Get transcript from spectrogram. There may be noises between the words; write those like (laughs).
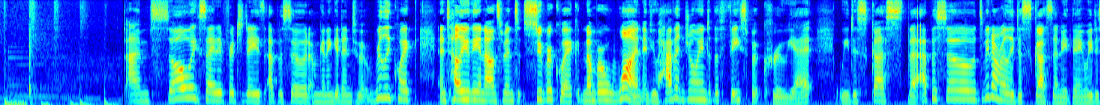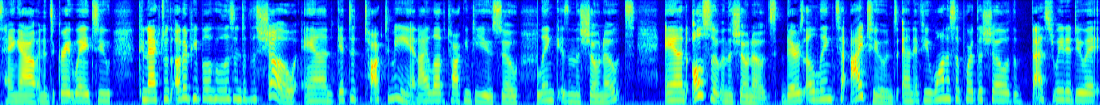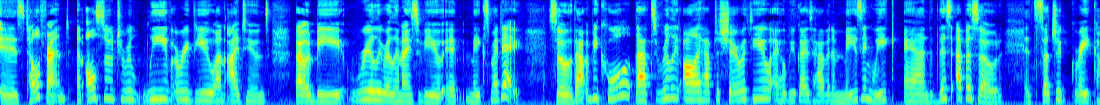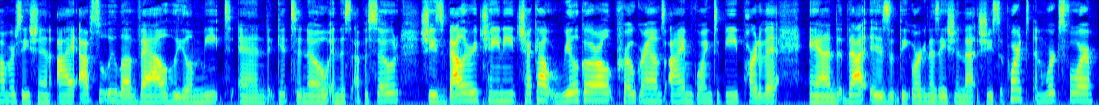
I'm so excited for today's episode. I'm going to get into it really quick and tell you the announcements super quick. Number one, if you haven't joined the Facebook crew yet, we discuss the episodes. We don't really discuss anything, we just hang out, and it's a great way to connect with other people who listen to the show and get to talk to me. And I love talking to you. So, link is in the show notes. And also in the show notes, there's a link to iTunes. And if you want to support the show, the best way to do it is tell a friend and also to leave a review on iTunes. That would be really, really nice of you. It makes my day. So that would be cool. That's really all I have to share with you. I hope you guys have an amazing week. And this episode, it's such a great conversation. I absolutely love Val, who you'll meet and get to know in this episode. She's Valerie Chaney. Check out Real Girl Programs. I'm going to be part of it. And that is the organization that she supports and works for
